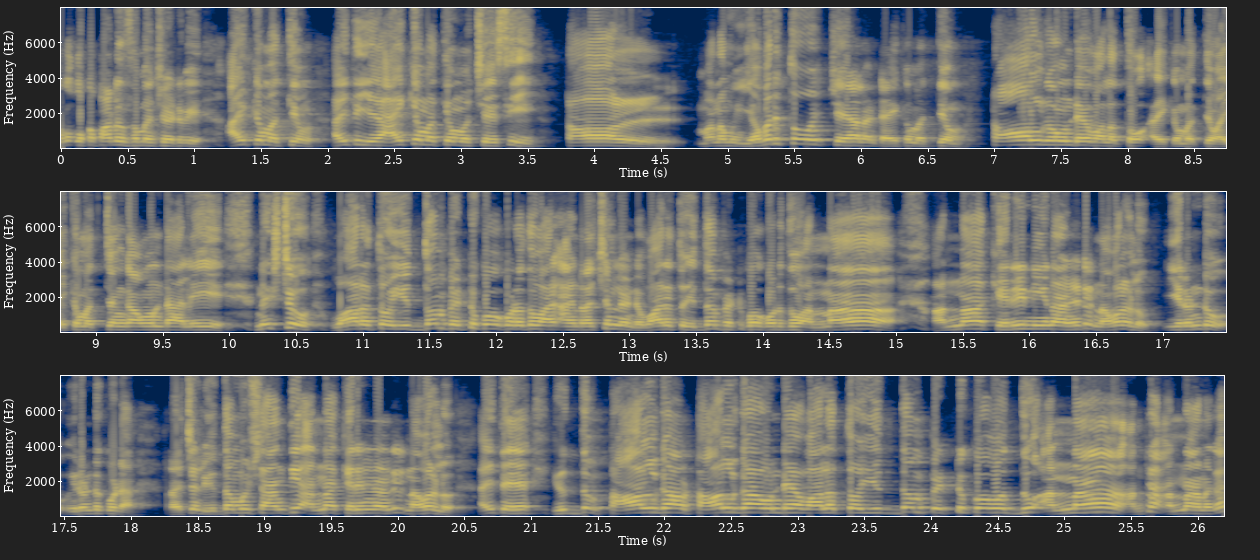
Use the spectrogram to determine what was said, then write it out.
ఒక ఒక పాఠం సంబంధించినవి ఐకమత్యం. అయితే ఈ ఐకమత్యం వచ్చేసి టాల్. మనము ఎవరితో చేయాలంటే ఐకమత్యం? టాల్గా ఉండే వాళ్ళతో ఐకమత్యం ఐకమత్యంగా ఉండాలి. నెక్స్ట్ వారితో యుద్ధం పెట్టుకోకూడదు. ఆయన రచనలు అండి వారితో యుద్ధం పెట్టుకోకూడదు అన్నా. అన్నా కెరీనీనా అనేటి నవలలు. ఈ రెండు ఈ రెండు కూడా. రచనలు. యుద్ధము శాంతి అన్నా కెరీనా అంటే నవలలు. అయితే యుద్ధం టాల్గా టాల్గా ఉండే వాళ్ళతో యుద్ధం పెట్టుకోవద్దు అన్నా. అంటే అన్నా అనగా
